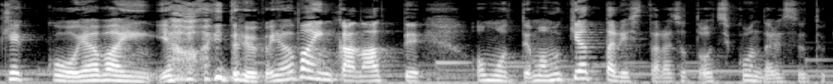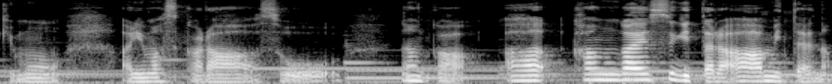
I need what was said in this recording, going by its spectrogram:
結構やばい、やばいというか、やばいんかなって思って、まあ、向き合ったりしたらちょっと落ち込んだりする時もありますから、そう、なんか、あ、考えすぎたら、ああ、みたいな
